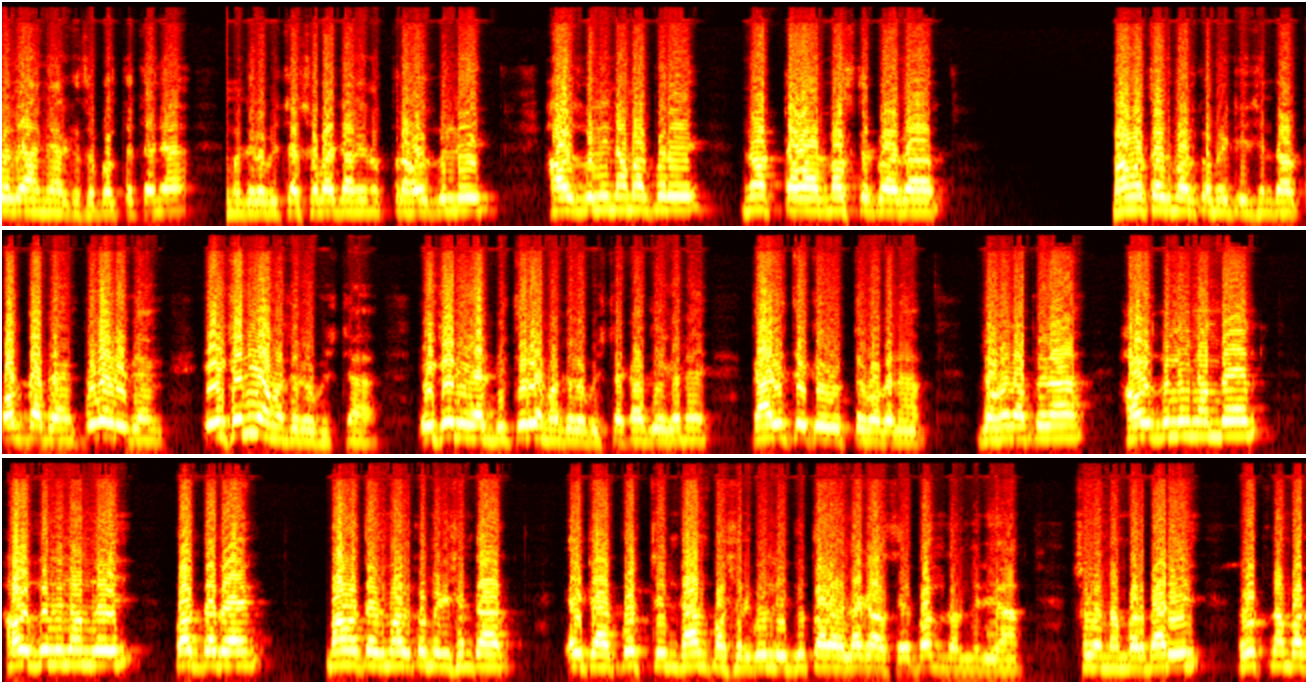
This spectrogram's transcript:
বলে আমি আর কিছু বলতে চাই না। আমাদের অফিসার সবাই জানেন, উত্তর হাউস বিল্ডিং। হাউস বিল্ডিং নামার পরে north tower, master plaza Mumtaz mall committee centre Padma bank, Pubali bank, এইখানেই আমাদের অফিসটা। এখানে এর ভিতরে আমাদের অফিসটা, কাজে এখানে গাড়ি থেকে উঠতে হবে না। যখন আপনারা হাউস বিল্ডিং নামবেন, হাউস বিল্ডিং নামলেই Padma bank Mumtaz mall committee centre, এইটার পশ্চিম ডান পাশের গল্লি দুতলায় লেখা আছে বন্ধন মিডিয়া। ষোলো নম্বর বাড়ি, road number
